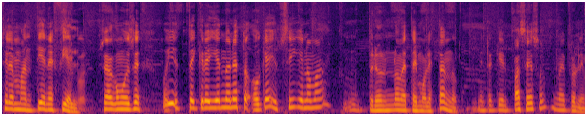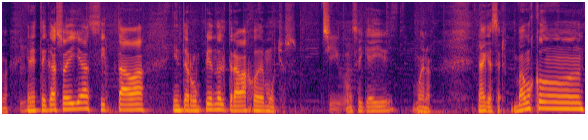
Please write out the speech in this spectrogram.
se les mantiene fiel. Sí, pues. o sea, como dice, oye, estoy creyendo en esto, ok, sigue nomás, pero no me estáis molestando. Mientras que pase eso, no hay problema. En este caso ella sí estaba interrumpiendo el trabajo de muchos. Sí, bueno. Así que ahí, bueno, nada que hacer. Vamos con,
